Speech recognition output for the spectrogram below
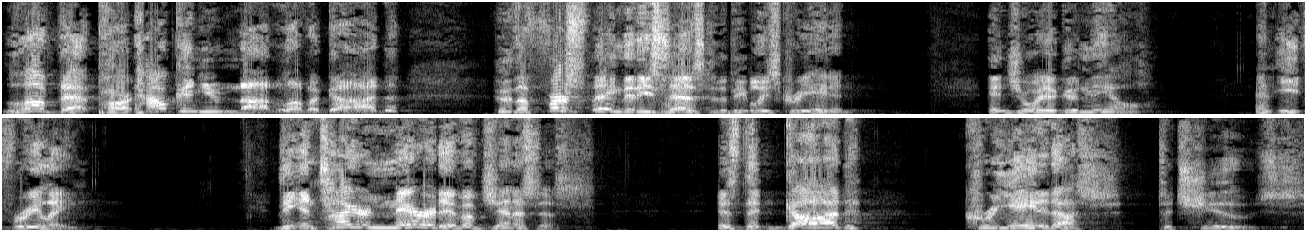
Love that part. How can you not love a God who the first thing that he says to the people he's created, enjoy a good meal and eat freely. The entire narrative of Genesis is that God created us to choose.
